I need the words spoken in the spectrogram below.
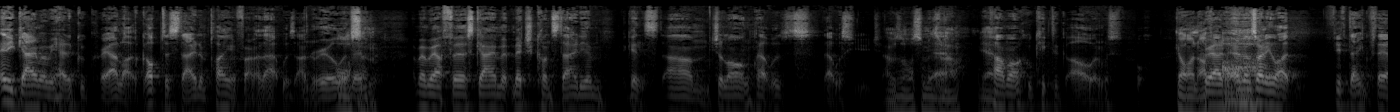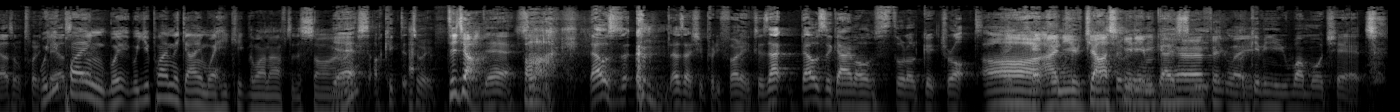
any game where we had a good crowd, like Optus Stadium, playing in front of that was unreal. And Awesome. then I remember our first game at Metricon Stadium against um, Geelong. That was that was huge. that was awesome as well. Yeah, Carmichael kicked a goal and it was oh, going off. crowd, and it was Oh. only like fifteen thousand, twenty Were you playing? Were, were you playing the game where he kicked the one after the siren? Yes, I kicked it to him. Did you? Yeah. so Fuck. that was that was actually pretty funny because that, that was the game I was thought I'd get dropped. Oh, Henry and you've just hit him goes perfectly. I'm giving you one more chance.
